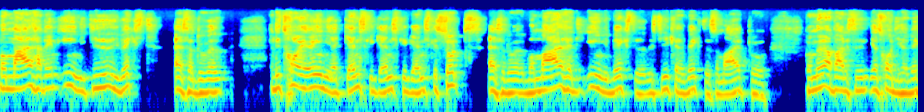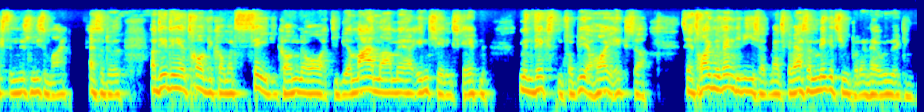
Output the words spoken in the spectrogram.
Hvor meget har den egentlig givet i vækst? Altså du ved, og det tror jeg egentlig er ganske, ganske, ganske sundt. Altså, du ved, hvor meget har de egentlig vækstet, hvis de ikke havde vækstet så meget på, på medarbejdersiden? Jeg tror, de havde vækstet næsten lige så meget. Altså, du ved. Og det er det, jeg tror, vi kommer til at se de kommende år, at de bliver meget, meget mere indtjeningsskabende, men væksten forbliver høj, ikke? Så, så jeg tror ikke nødvendigvis, at man skal være så negativ på den her udvikling.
